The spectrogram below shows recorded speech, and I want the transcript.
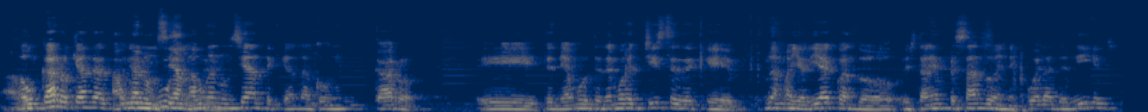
a un carro que anda. A un anunciante. A un anunciante que anda con un carro. Y teníamos, tenemos el chiste de que la mayoría cuando están empezando en escuelas de DJs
